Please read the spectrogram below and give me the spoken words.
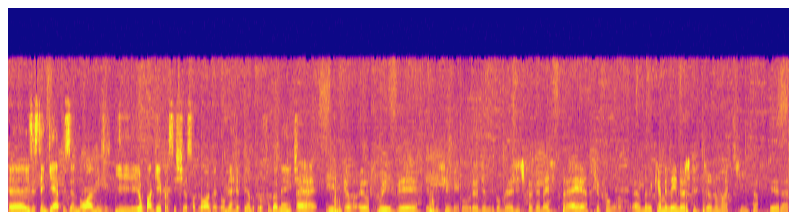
é, existem gaps enormes. E eu paguei para assistir essa droga. Eu me arrependo profundamente. É, e eu, eu fui ver esse filme com um grande amigo meu, a gente foi ver na estreia. Tipo, eu, que eu me lembro, eu acho que estreou numa quinta feira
